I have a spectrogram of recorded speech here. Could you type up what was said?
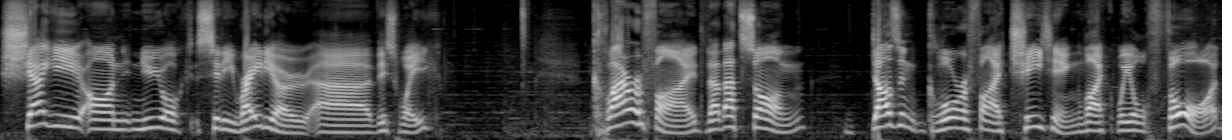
Shaggy on New York City radio uh, this week clarified that that song doesn't glorify cheating like we all thought.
